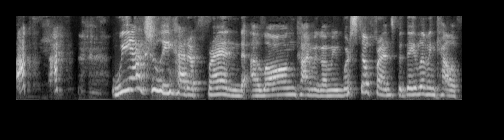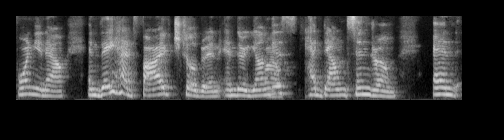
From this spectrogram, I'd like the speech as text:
we actually had a friend a long time ago. I mean, we're still friends, but they live in California now. And they had five children, and their youngest wow. had Down syndrome. And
